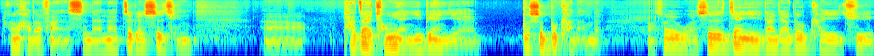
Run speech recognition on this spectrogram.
很好的反思呢，那这个事情啊，他再重演一遍也不是不可能的。啊所以我是建议大家都可以去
